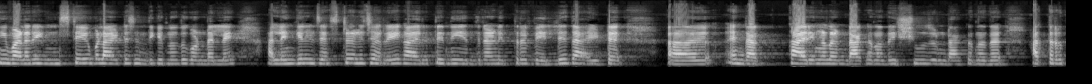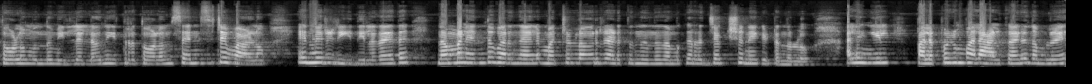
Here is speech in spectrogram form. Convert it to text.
നീ വളരെ ഇൻസ്റ്റേബിൾ ആയിട്ട് ചിന്തിക്കുന്നത് കൊണ്ടല്ലേ? അല്ലെങ്കിൽ ജസ്റ്റ് ഒരു ചെറിയ കാര്യത്തിൽ നീ എന്തിനാണ് ഇത്ര വലുതായിട്ട് എന്താ കാര്യങ്ങൾ ഉണ്ടാക്കുന്നത് ഇഷ്യൂസ് ഉണ്ടാക്കുന്നത് അത്രത്തോളം ഒന്നും ഇല്ലല്ലോ. നീ ഇത്രത്തോളം സെൻസിറ്റീവ് ആണോ എന്നൊരു രീതിയിൽ. അതായത് നമ്മൾ എന്ത് പറഞ്ഞാലും മറ്റുള്ളവരുടെ അടുത്ത് നിന്ന് നമുക്ക് റിജക്ഷനെ കിട്ടുന്നുള്ളൂ. അല്ലെങ്കിൽ പലപ്പോഴും പല ആൾക്കാരും നമ്മളെ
